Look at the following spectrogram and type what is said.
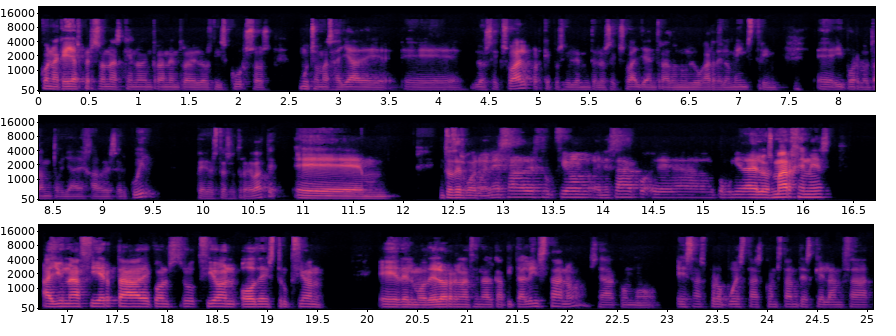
con aquellas personas que no entran dentro de los discursos mucho más allá de lo sexual, porque posiblemente lo sexual ya ha entrado en un lugar de lo mainstream y por lo tanto ya ha dejado de ser queer pero esto es otro debate. Em, entonces, bueno, en esa destrucción, en esa eh, comunidad de los márgenes, hay una cierta deconstrucción o destrucción eh, del modelo relacional capitalista, ¿no? O sea, como esas propuestas constantes que lanza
